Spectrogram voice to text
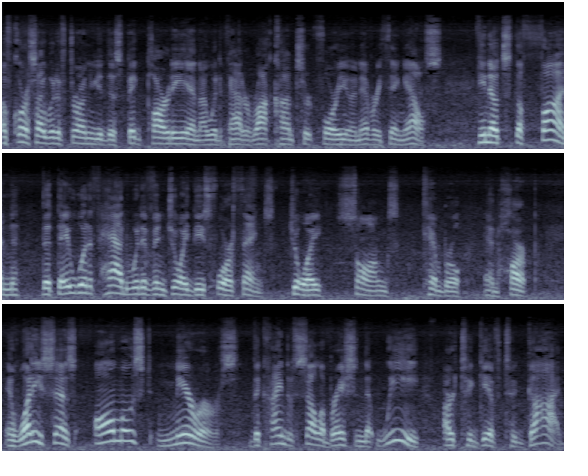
Of course, I would have thrown you this big party and I would have had a rock concert for you and everything else. He notes the fun that they would have had would have enjoyed these four things joy, songs, timbrel, and harp. And what he says almost mirrors the kind of celebration that we are to give to God.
